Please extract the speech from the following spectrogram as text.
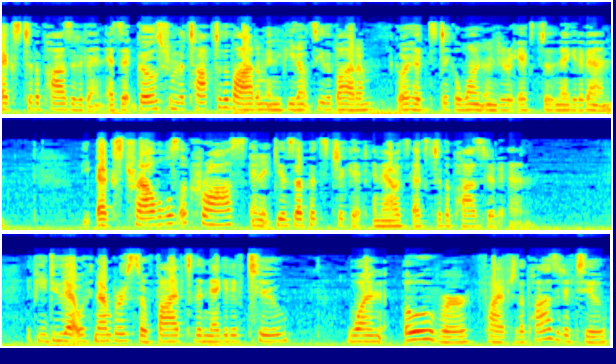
x to the positive n. As it goes from the top to the bottom, and if you don't see the bottom, go ahead and stick a 1 under x to the negative n. The x travels across, and it gives up its ticket, and now it's x to the positive n. If you do that with numbers, so 5 to the negative 2, 1 over 5 to the positive 2,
